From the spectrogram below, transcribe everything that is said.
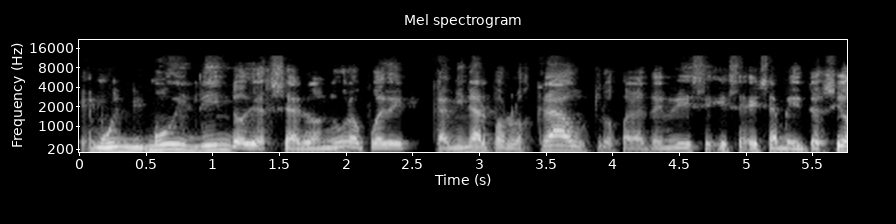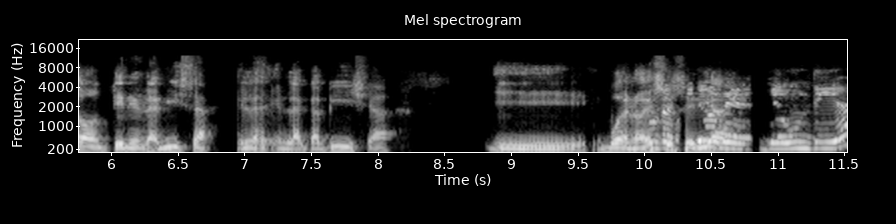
Es muy, muy lindo de hacer, donde uno puede caminar por los claustros para tener esa, meditación, tiene la misa en la, capilla. Y bueno, eso sería. De, de un día?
